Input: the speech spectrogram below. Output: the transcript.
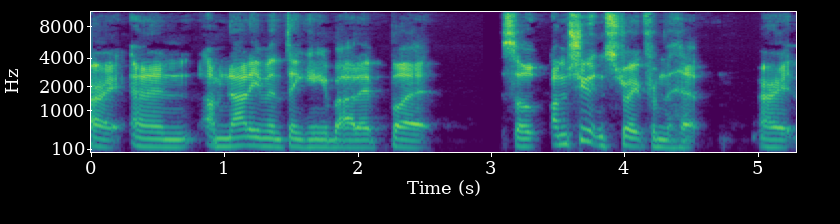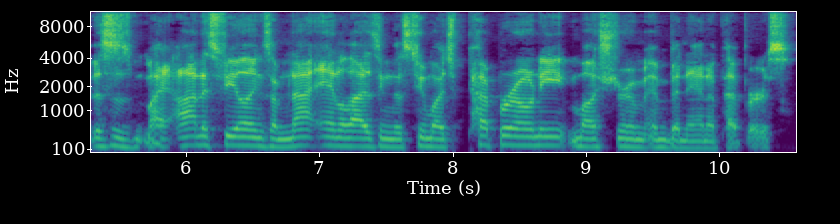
all right, and I'm not even thinking about it, but so I'm shooting straight from the hip. All right, this is my honest feelings. I'm not analyzing this too much. Pepperoni, mushroom, and banana peppers.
